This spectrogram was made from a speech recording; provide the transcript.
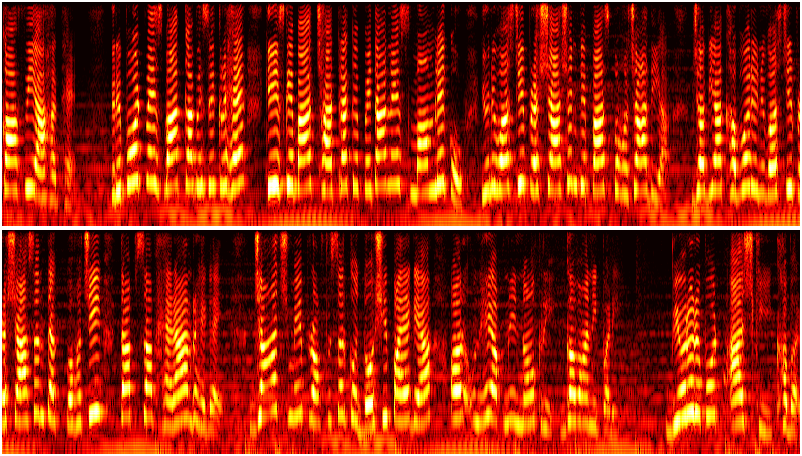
काफ़ी आहत है। रिपोर्ट में इस बात का भी ज़िक्र है कि इसके बाद छात्रा के पिता ने इस मामले को यूनिवर्सिटी प्रशासन के पास पहुँचा दिया। जब यह खबर यूनिवर्सिटी प्रशासन तक पहुँची, तब सब हैरान रह गए। जाँच में प्रोफेसर को दोषी पाया गया और उन्हें अपनी नौकरी गंवानी पड़ी। ब्यूरो रिपोर्ट, आज की खबर।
